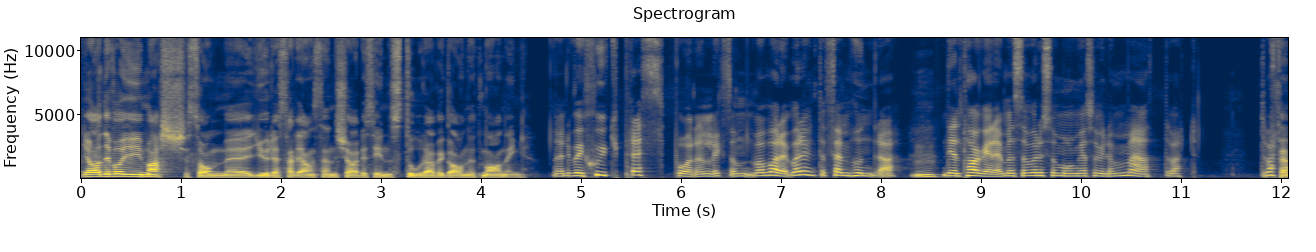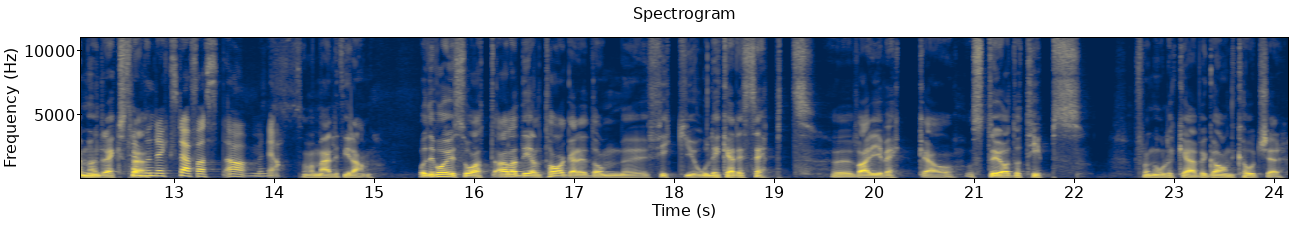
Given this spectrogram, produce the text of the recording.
Ja, det var ju i mars som eh, Djurrättsalliansen körde sin stora veganutmaning. Nej, det var ju sjuk press på den. Liksom. Vad var det? Var det inte 500 deltagare? Men sen var det så många som ville vara med att det vart det vart 500 extra 500 extra. Fast ja, men ja. som var med lite grann. Och det var ju så att alla deltagare de eh, fick ju olika recept eh, varje vecka och, och stöd och tips från olika vegancoacher.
